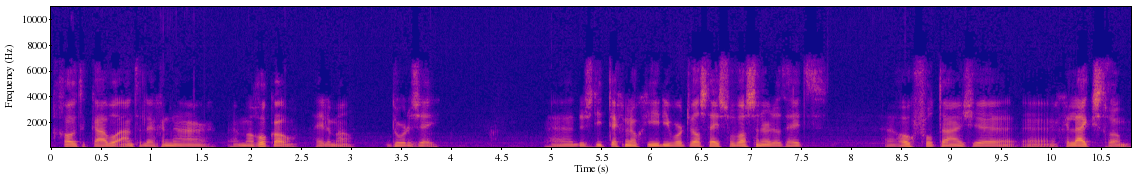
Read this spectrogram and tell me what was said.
grote kabel aan te leggen naar Marokko helemaal, door de zee. Uh, dus die technologie die wordt wel steeds volwassener. Dat heet uh, hoogvoltage uh, gelijkstroom.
